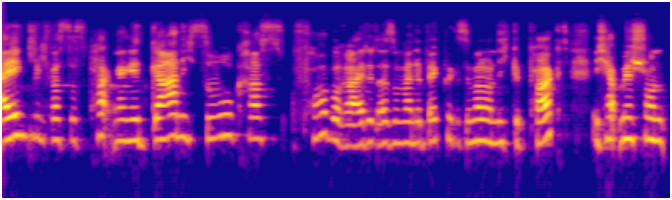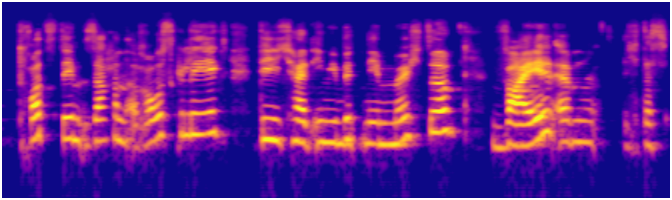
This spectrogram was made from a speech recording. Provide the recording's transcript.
eigentlich, was das Packen angeht, gar nicht so krass vorbereitet. Also meine Backpack ist immer noch nicht gepackt. Ich habe mir schon trotzdem Sachen rausgelegt, die ich halt irgendwie mitnehmen möchte, weil ähm, ich das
